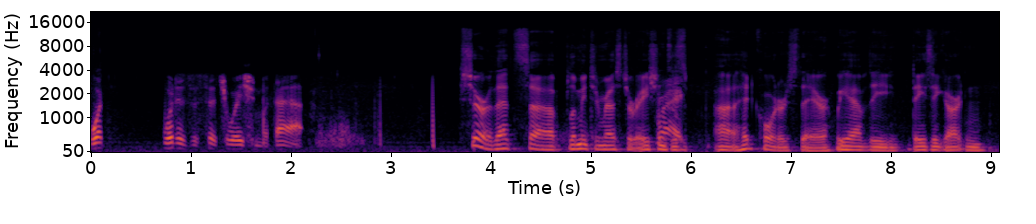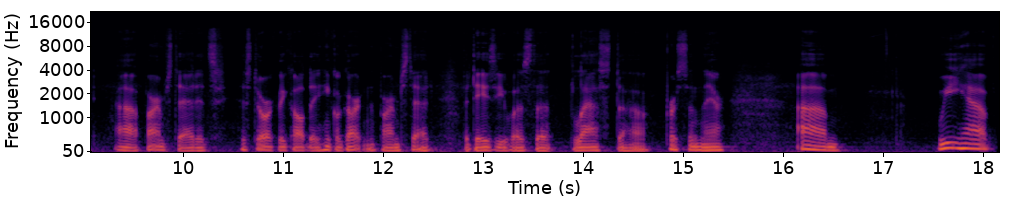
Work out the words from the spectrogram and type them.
What What is the situation with that? Sure, that's uh, Bloomington Restoration's right. uh, headquarters there. We have the Daisy Garton uh, farmstead. It's historically called the Hinkle Garton farmstead, but Daisy was the last uh, person there. Um, we have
